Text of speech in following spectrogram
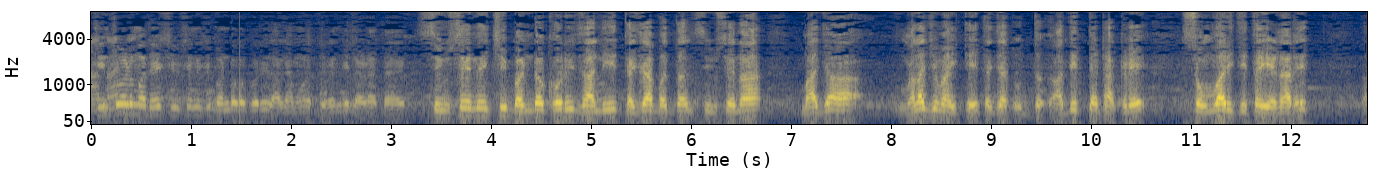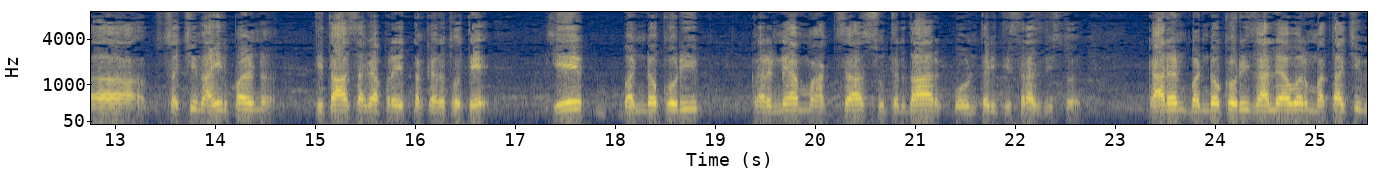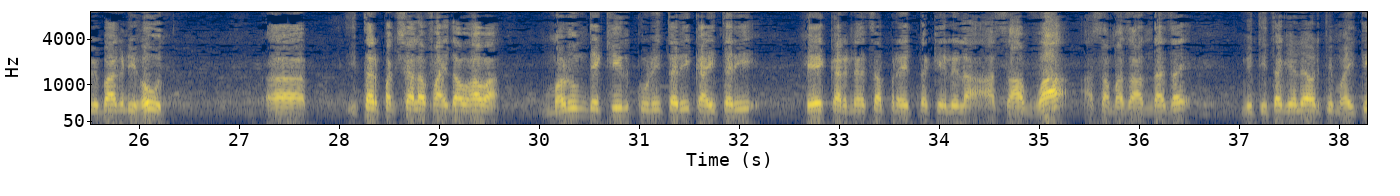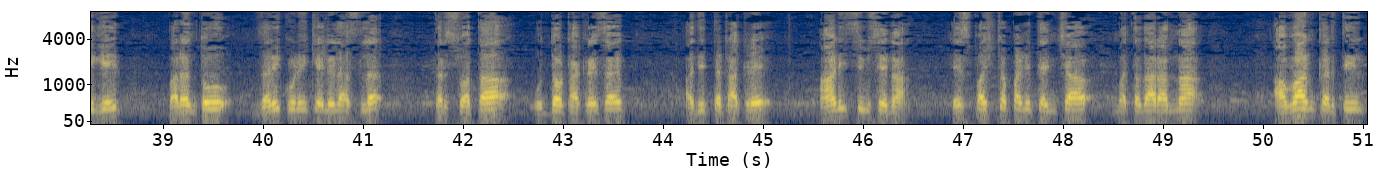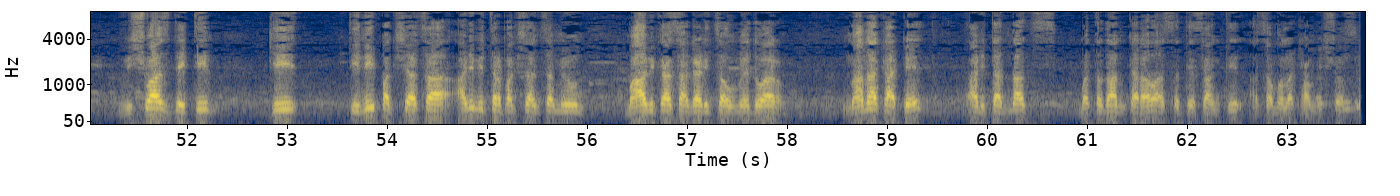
चिंचवडमध्ये शिवसेनेची बंडखोरी झाल्यामुळे तिरंगी लढत आहे. शिवसेनेची बंडखोरी झाली त्याच्याबद्दल शिवसेना माझ्या मला जी माहिती आहे त्याच्यात उद्ध- आदित्य ठाकरे सोमवारी तिथे येणार आहेत. सचिन अहिर पण तिथं हा सगळा प्रयत्न करत होते. हे बंडखोरी करण्यामागचा सूत्रधार कोणतरी तिसराच दिसतोय. कारण बंडखोरी झाल्यावर मताची विभागणी होऊन इतर पक्षाला फायदा व्हावा म्हणून देखील कुणीतरी काहीतरी हे करण्याचा प्रयत्न केलेला असावा असा माझा अंदाज आहे. मी तिथं गेल्यावरती माहिती घेईन. परंतु जरी कोणी केलेलं असलं तर स्वतः उद्धव ठाकरे साहेब आदित्य ठाकरे आणि शिवसेना हे स्पष्टपणे त्यांच्या मतदारांना आवाहन करतील विश्वास देतील की तिन्ही पक्षाचा आणि मित्रपक्षांचा मिळून महाविकास आघाडीचा उमेदवार नाना काटे आणि त्यांनाच मतदान करावं असं ते सांगतील असा मला ठाम विश्वास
